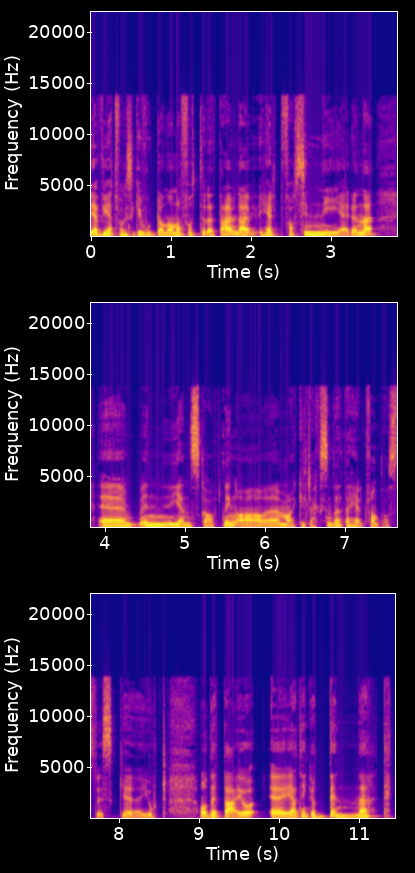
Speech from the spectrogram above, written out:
jeg, vet faktisk ikke hvordan han har fått til dette her, men det er helt fascinerende. Eh, en gjenskapning av eh, Michael Jackson. Dette er helt fantastisk eh, gjort. Og dette er jo eh, Jeg tenker jo at denne dette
